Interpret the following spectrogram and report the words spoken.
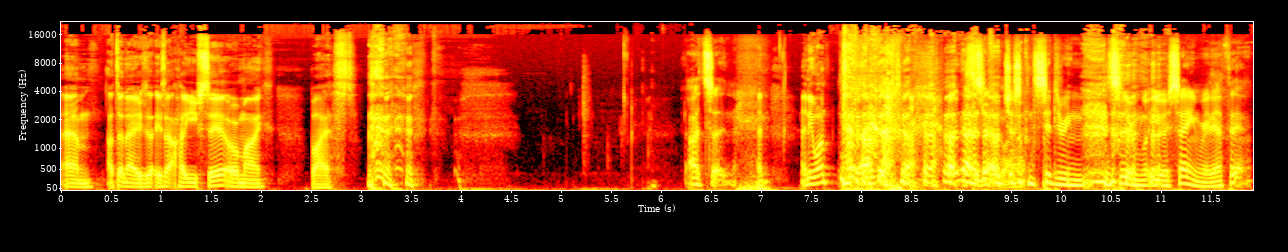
Um, I don't know. Is that, is that how you see it, or am I biased? I'd say anyone. I'm just considering considering what you were saying. Really, I think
